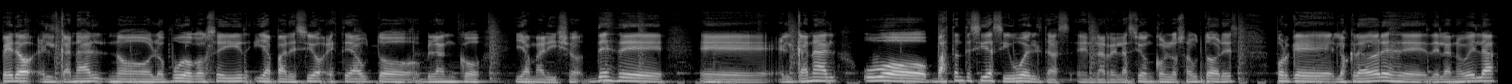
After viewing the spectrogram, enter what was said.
pero el canal no lo pudo conseguir y apareció este auto blanco y amarillo. Desde eh, el canal hubo bastantes idas y vueltas en la relación con los autores, porque los creadores de, de la novela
